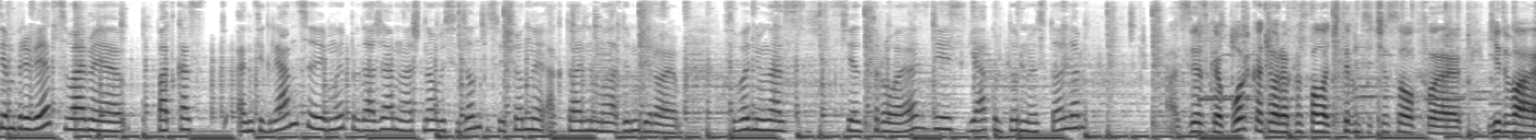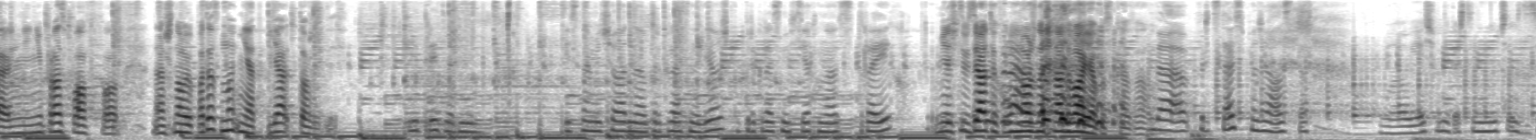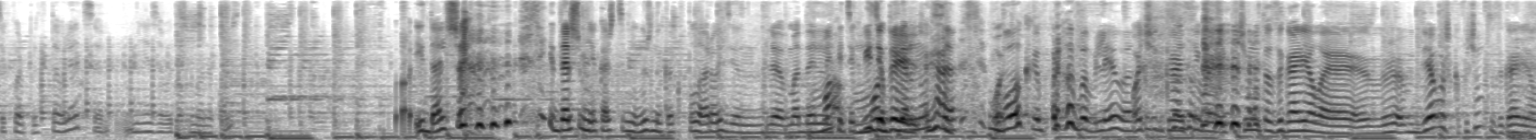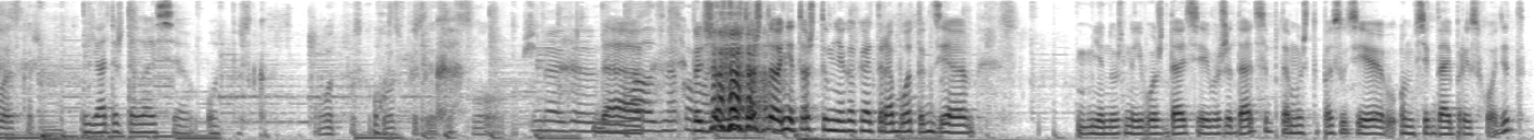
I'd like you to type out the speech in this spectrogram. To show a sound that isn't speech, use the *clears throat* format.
Всем привет, с вами подкаст «Антиглянцы», и мы продолжаем наш новый сезон, посвященный актуальным молодым героям. Сегодня у нас все трое здесь, я, культурный столер, Светская Пош, которая проспала 14 часов, э, едва не, проспав э, наш новый подкаст, но нет, я тоже здесь. И третий админ. И с нами еще одна прекрасная девушка, прекраснее всех нас троих. Вместе взятых умноженных на два, я бы сказала. *laughs* Да, представься, пожалуйста. Вау, я еще, мне кажется, не научилась до сих пор представляться. Меня зовут Симона Кост. И дальше, *laughs* и дальше, мне кажется, мне нужно как в полароде для модельных этих видео повернуться *laughs* бок и право влево. Очень *laughs* красивая, почему-то загорелая э, девушка. Почему ты загорелая, скажи? Я дождалась э, отпуска. Отпуск, господи, это слово вообще. Да, это да. мало знакомо. Причем не то, что, не то, что у меня какая-то работа, где мне нужно его ждать и выжидаться, потому что, по сути, он всегда и происходит.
